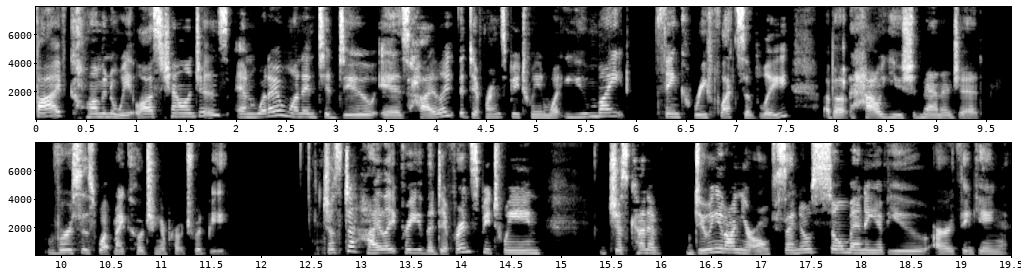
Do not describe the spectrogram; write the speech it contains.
five common weight loss challenges. And what I wanted to do is highlight the difference between what you might think reflexively about how you should manage it versus what my coaching approach would be. Just to highlight for you the difference between just kind of doing it on your own. Because I know so many of you are thinking,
